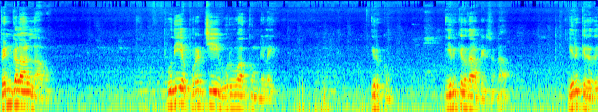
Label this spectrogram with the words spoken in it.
பெண்களால் லாபம். புதிய புரட்சியை உருவாக்கும் நிலை இருக்கும். இருக்கிறதா அப்படின்னு சொன்னால் இருக்கிறது.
